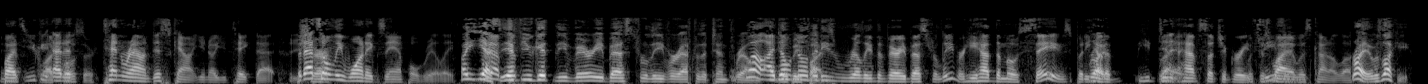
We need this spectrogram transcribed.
But that's you can lot at closer. a 10 round discount, you know, you take that. But that's Sure. only one example, really. Like, yes, Yeah, if you get the very best reliever after the tenth round. Well, I don't know fine. that he's really the very best reliever. He had the most saves, but he Right. had a he didn't Right. have such a great Which season. is why it was kind of lucky. right. It was lucky.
